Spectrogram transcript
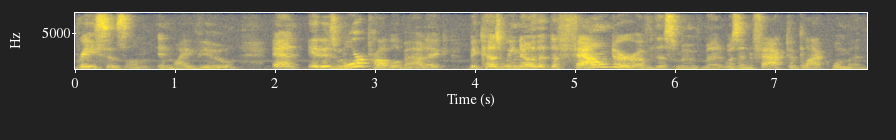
racism, in my view. And it is more problematic because we know that the founder of this movement was, in fact, a black woman,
